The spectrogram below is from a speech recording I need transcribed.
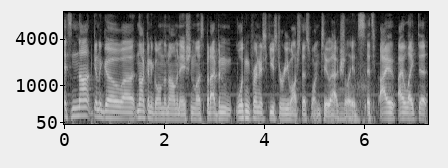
It's not gonna go, uh, not gonna go on the nomination list, but I've been looking for an excuse to rewatch this one too. Actually, it's it's I I liked it.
